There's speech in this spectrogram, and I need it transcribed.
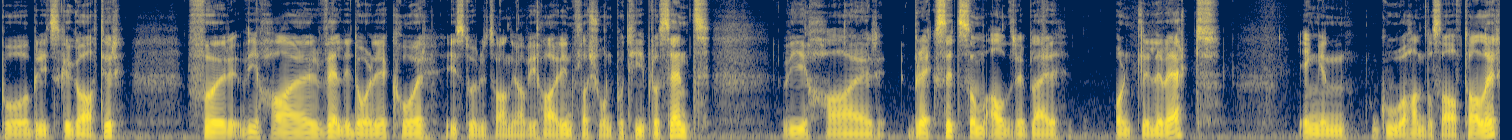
på britiske gater. For vi har veldig dårlige kår i Storbritannia. Vi har inflasjon på 10% Vi har brexit, som aldri ble ordentlig levert. Ingen gode handelsavtaler.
